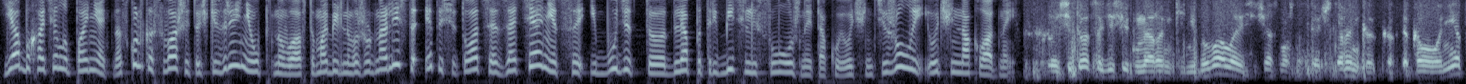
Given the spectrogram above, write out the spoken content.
Я бы хотела понять, насколько с вашей точки зрения, опытного автомобильного журналиста, эта ситуация затянется и будет э, для потребителей сложной такой, очень тяжелой и очень накладной? Ситуация действительно на рынке не бывала мало, и сейчас можно сказать, что рынка как такового нет.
